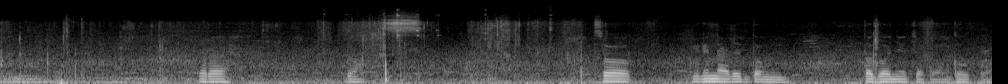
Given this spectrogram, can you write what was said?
Um, Tara. Box. So, kunin natin tong Tagonya tsaka GoPro.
